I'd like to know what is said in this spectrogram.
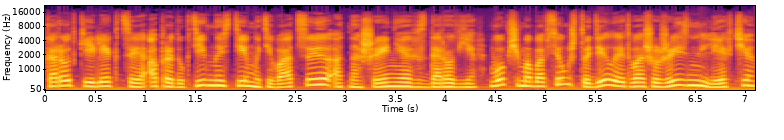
Короткие лекции о продуктивности, мотивации, отношениях, здоровье. В общем, обо всем, что делает вашу жизнь легче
